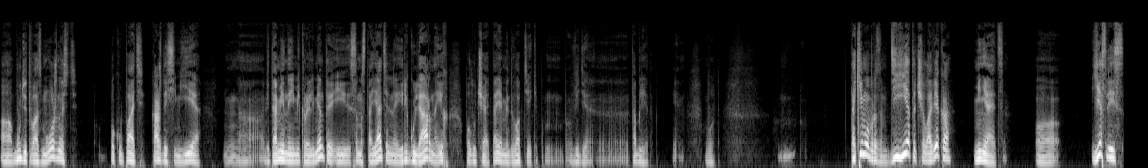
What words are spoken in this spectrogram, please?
э, будет возможность покупать каждой семье витамины и микроэлементы и самостоятельно и регулярно их получать. Да, я имею в виду в аптеке в виде э, таблеток. Вот. Таким образом, диета человека меняется. Э, если из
